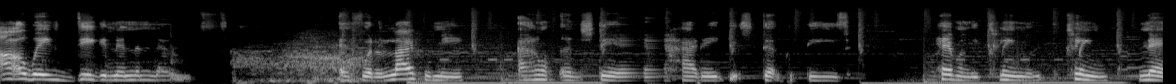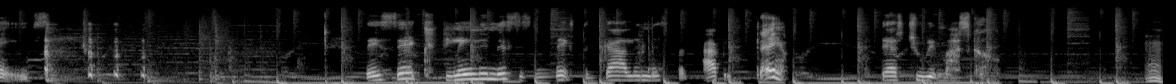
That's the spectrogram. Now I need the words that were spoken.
always digging in the nose. And for the life of me, I don't understand how they get stuck with these heavenly clean clean names. they said cleanliness is next to godliness, but I be damn. That's true in my school. Mm,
